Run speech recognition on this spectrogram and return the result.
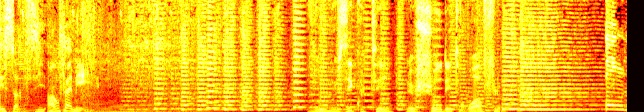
Les sorties en famille. Vous écoutez le show des trois flots. Tous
